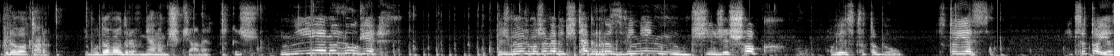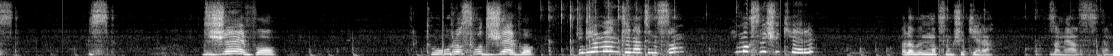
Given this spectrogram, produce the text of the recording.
Budował targ. Budował drewnianą ścianę. Przecież... Nie no ludzie! Przecież my już możemy być tak rozwinięci, że szok. O jest, co to był? Co to jest? I co to jest? Jest drzewo. Tu urosło drzewo. I diamenty na tym są. I mocne siekiery. Wolałbym mocną siekierę. Zamiast ten.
